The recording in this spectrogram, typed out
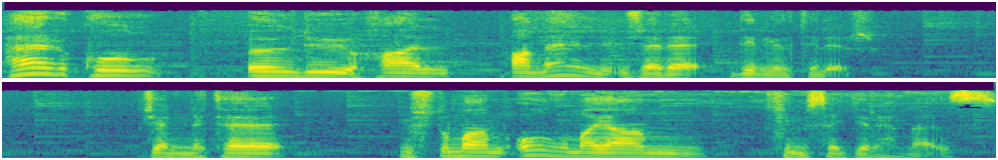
Her kul öldüğü hal amel üzere diriltilir. Cennete Müslüman olmayan kimse giremez.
